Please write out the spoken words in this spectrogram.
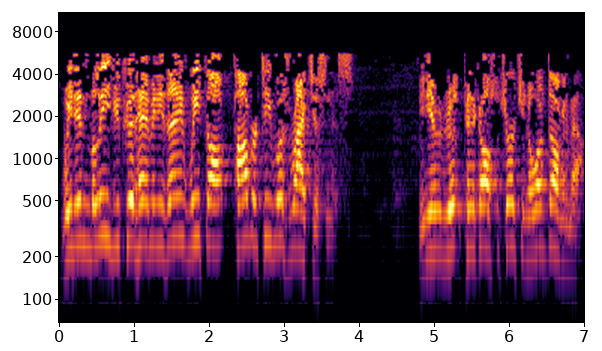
We didn't believe you could have anything. We thought poverty was righteousness. Any ever grew up Pentecostal church, you know what I'm talking about.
